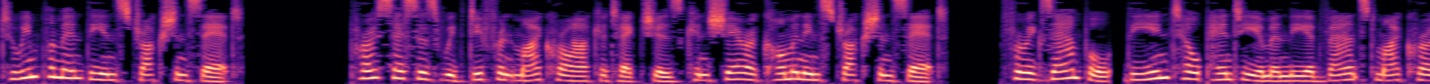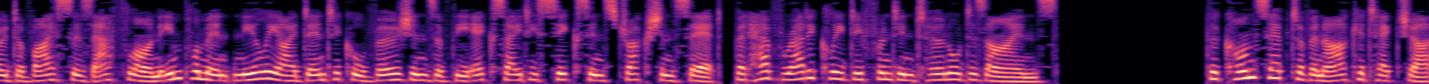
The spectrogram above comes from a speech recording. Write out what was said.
to implement the instruction set. Processors with different microarchitectures can share a common instruction set. For example, the Intel Pentium and the Advanced Micro Devices Athlon implement nearly identical versions of the x86 instruction set, but have radically different internal designs. The concept of an architecture,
